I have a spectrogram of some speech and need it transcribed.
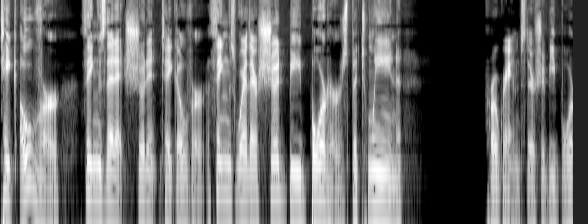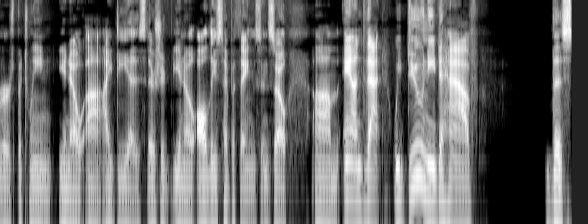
take over things that it shouldn't take over, things where there should be borders between programs. There should be borders between you know uh, ideas. There should you know all these type of things. And so um, and that we do need to have this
